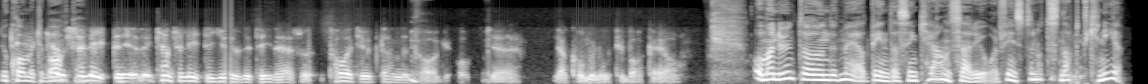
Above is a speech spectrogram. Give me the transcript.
Du kommer tillbaka? Kanske lite, kanske lite juletid här, så ta ett djupt andetag och eh, jag kommer nog tillbaka, ja. Om man nu inte har hunnit med att binda sin krans här i år, finns det något snabbt knep?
